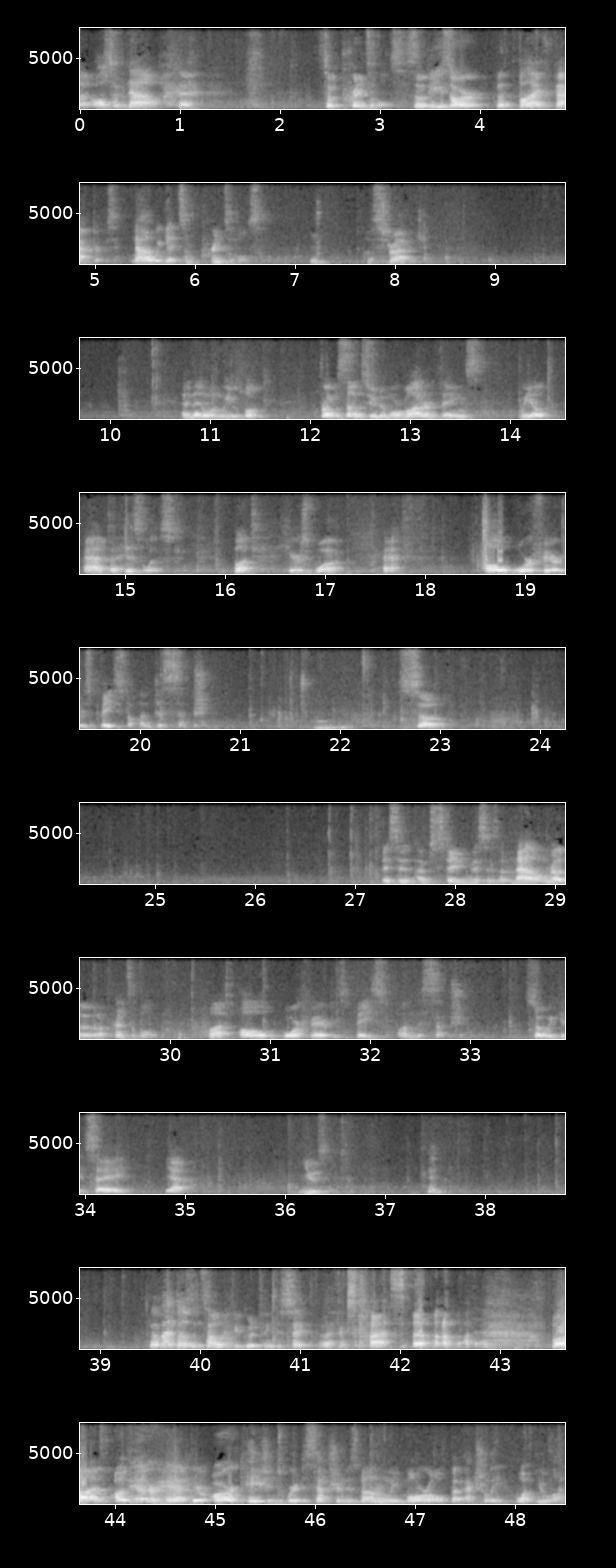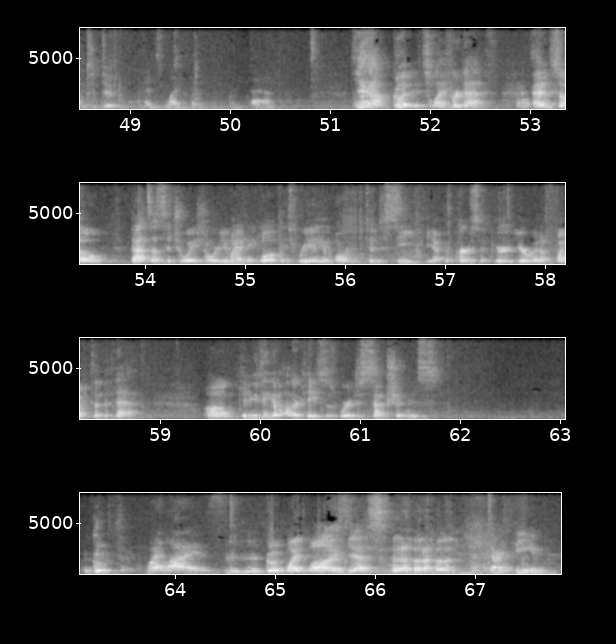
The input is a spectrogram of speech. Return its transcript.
But also now, some principles. So these are the five factors. Now we get some principles of strategy. And then when we look from Sun Tzu to more modern things, we'll add to his list. But here's one. All warfare is based on deception. Oh. So, this is, I'm stating this as a noun rather than a principle, but all warfare is based on deception. So we could say, yeah, use it. now that doesn't sound like a good thing to say in an ethics class. but on the other hand, there are occasions where deception is not only moral, but actually what you ought to do. It's life or death. Yeah, good, it's life or death. And so that's a situation where you might think, look, it's really important to deceive the other person. You're, you're in a fight to the death. Um, can you think of other cases where deception is a good thing? White lies. Good, white lies, yes. It's our theme.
